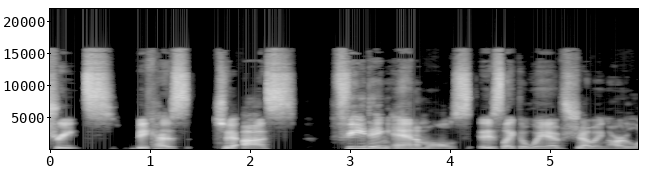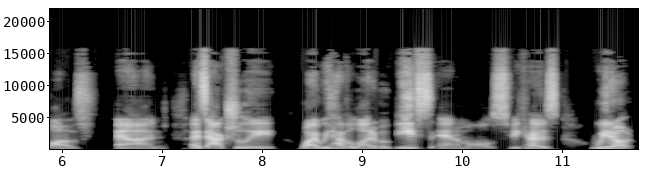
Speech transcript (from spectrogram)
treats because to us, feeding animals is like a way of showing our love. And it's actually why we have a lot of obese animals because we don't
